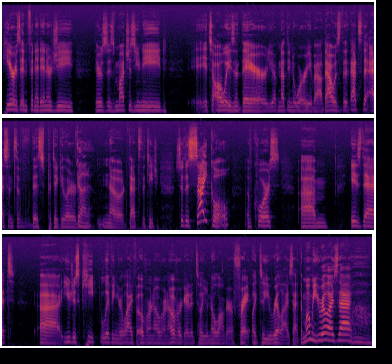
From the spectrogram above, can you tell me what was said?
here is infinite energy. There's as much as you need it's always there. You have nothing to worry about. That was the that's the essence of this particular Got it. node. That's the teaching. So the cycle, of course, um, is that uh, you just keep living your life over and over and over again until you're no longer afraid. Like till you realize that. The moment you realize that, Wow.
